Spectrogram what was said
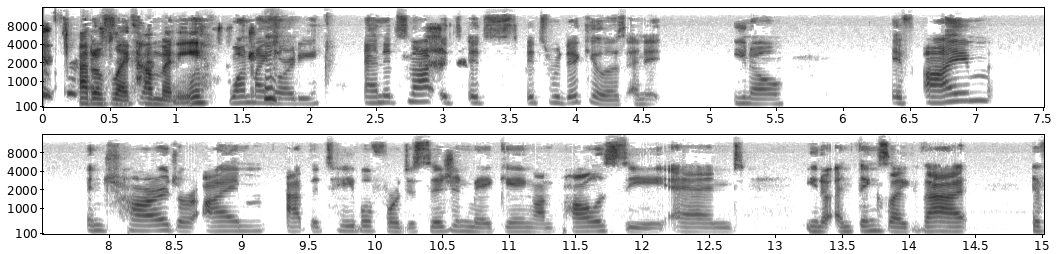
Out of like how many? one minority, and it's not. It's it's it's ridiculous. And it, you know, if I'm in charge or I'm at the table for decision making on policy and you know and things like that if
